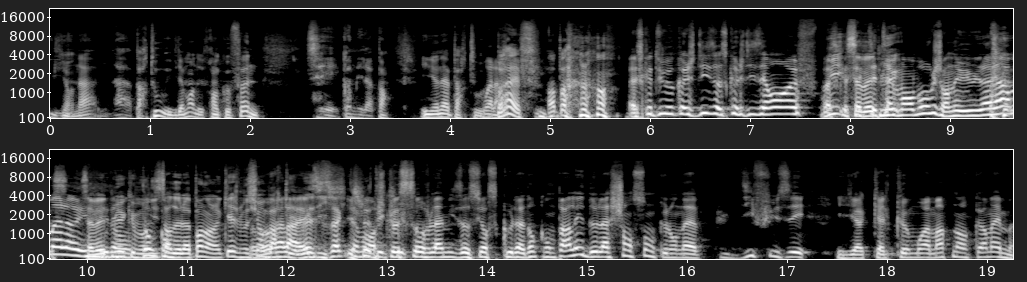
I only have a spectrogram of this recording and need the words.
il y en a, il y en a partout, évidemment, des francophones. C'est comme les lapins. Il y en a partout. Voilà. Bref, en parlant, Est-ce que tu veux que je dise ce que je disais en œuf Parce Oui, que ça va être mieux. tellement beau que j'en ai eu la larme à l'œil. ça va être mieux que mon donc, histoire on- de lapin dans laquelle je me suis Voilà, embarqué. Vas-y, Exactement, je je te sauve la mise sur ce coup-là. Donc, on parlait de la chanson que l'on a pu diffuser il y a quelques mois maintenant, quand même,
